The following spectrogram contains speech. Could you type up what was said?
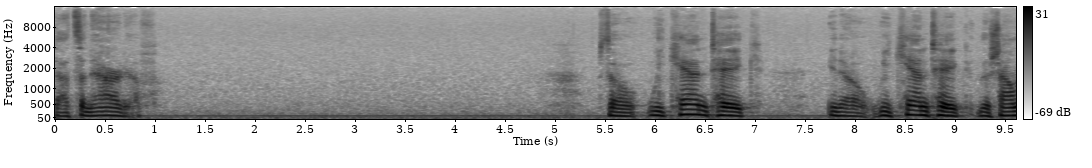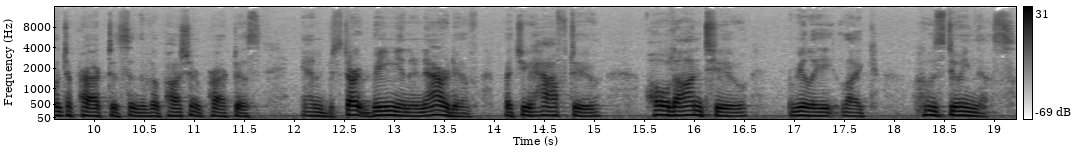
That's a narrative. So we can take, you know, we can take the shamatha practice and the vipassana practice and start bringing in a narrative, but you have to hold on to really like who's doing this.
